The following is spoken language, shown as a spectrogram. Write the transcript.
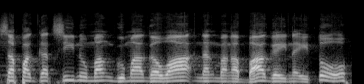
sapagkat sino mang gumagawa ng mga bagay na ito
